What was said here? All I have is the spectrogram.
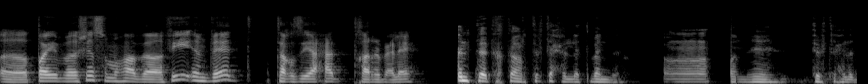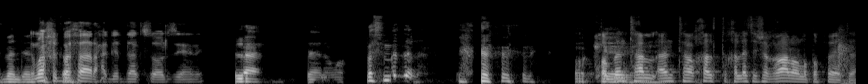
آه، طيب شو اسمه هذا؟ في invade تغزي أحد؟ تخرب عليه؟ أنت تختار تفتح ولا تبنده؟ آه. إيه. تفتح أنت ما في. البثارة حق Dark Souls يعني. لا لا لا ما. بس مبدله okay. طب أنت هل أنت خلت خليته شغال ولا طفيته؟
